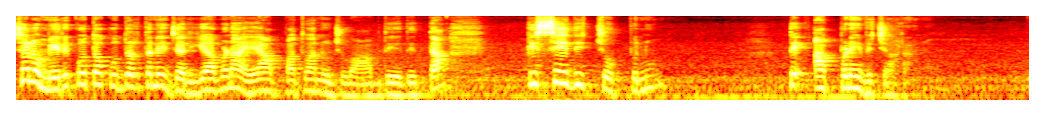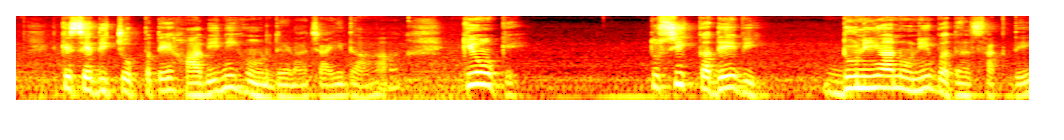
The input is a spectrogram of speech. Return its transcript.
ਚਲੋ, ਮੇਰੇ ਕੋਲ ਤਾਂ ਕੁਦਰਤ ਨੇ ਜਰੀਆ ਬਣਾਇਆ, ਆਪਾਂ ਤੁਹਾਨੂੰ ਜਵਾਬ ਦੇ ਦਿੱਤਾ। ਕਿਸੇ ਦੀ ਚੁੱਪ ਨੂੰ ਤੇ ਆਪਣੇ ਵਿਚਾਰਾਂ ਕਿਸੇ ਦੀ ਚੁੱਪ ਤੇ ਹਾਵੀ ਨਹੀਂ ਹੋਣ ਦੇਣਾ ਚਾਹੀਦਾ, ਕਿਉਂਕਿ ਤੁਸੀਂ ਕਦੇ ਵੀ ਦੁਨੀਆ ਨੂੰ ਨਹੀਂ ਬਦਲ ਸਕਦੇ।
